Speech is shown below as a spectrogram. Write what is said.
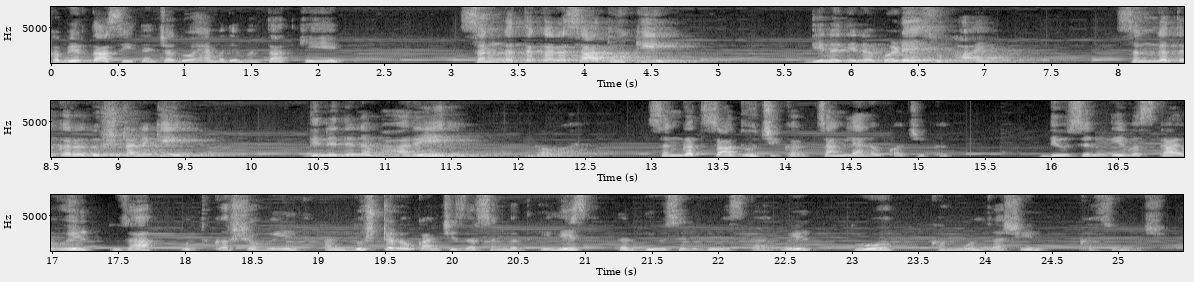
कबीरदासही त्यांच्या दोह्यामध्ये म्हणतात की संगत कर साधू की दिन दिन बढे सुभाय. संगत कर दुष्टन की दिन दिन भारी गवाय. संगत साधूची कर चांगल्या लोकाची कर. दिवसेंदिवस काय होईल? तुझा उत्कर्ष होईल. आणि दुष्ट लोकांची जर संगत केलीस तर दिवसेंदिवस काय होईल? तू खंगून जाशील खसून जाशील.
